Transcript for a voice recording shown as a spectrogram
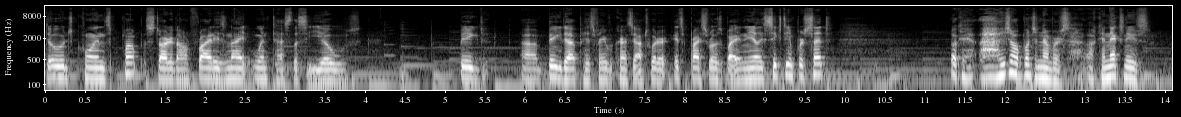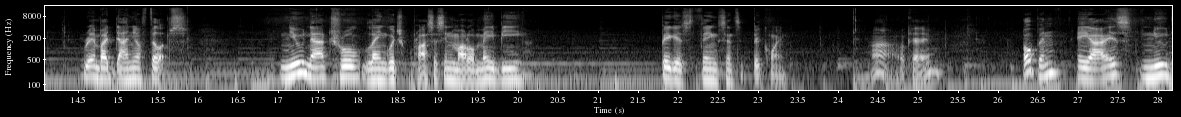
Dogecoin's pump started on Friday's night when Tesla CEOs bigged, uh, bigged up his favorite currency on Twitter. Its price rose by nearly 16%. Okay, uh, these are a bunch of numbers. Okay, next news. written by Daniel Phillips. New natural language processing model may be biggest thing since Bitcoin. Ah, okay. Open AI's new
